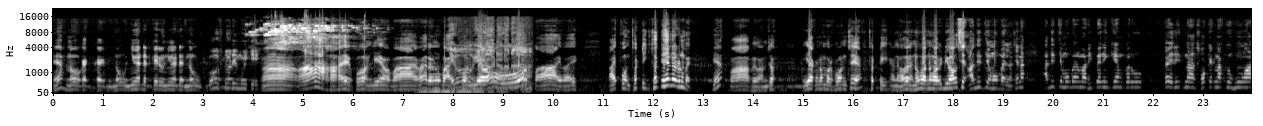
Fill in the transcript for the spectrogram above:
હે? નવું કંઈક કંઈક નવું ન્યુ એડેટ કર્યું ન્યુ એડેટ નવું. બહુ સ્ટોરી મૂકી. હા આ હે ફોન લેવા ભાઈ ભાઈ રણુભાઈ આઈફોન લેવા ભાઈ ભાઈ આઈફોન થર્ટી થર્ટી હે ને રણુભાઈ? હે? વાહ ભાઈ આમ જો. એક નંબર ફોન છે થર્ટી અને હવે નવા નવા વીડિયો આવશે. આદિત્ય મોબાઈલના છે ને? આદિત્ય મોબાઈલમાં રિપેરિંગ કેમ કરવું? કઈ રીતના સોકેટ નાખવું? હું આ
